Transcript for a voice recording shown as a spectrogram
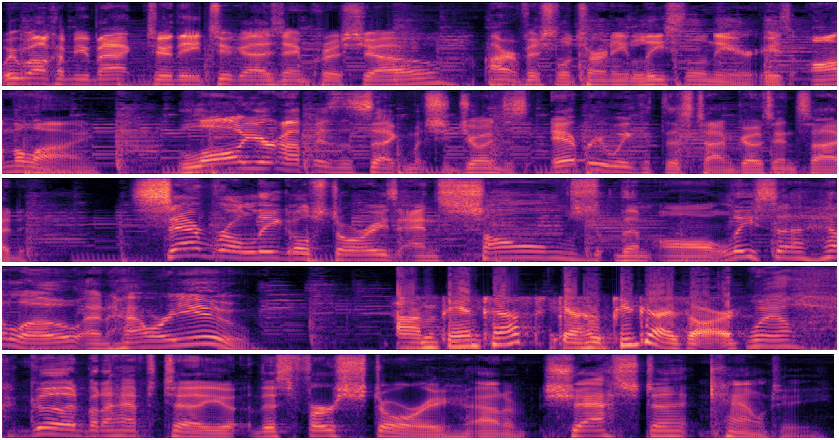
We welcome you back to the Two Guys Named Chris show. Our official attorney, Lisa Lanier, is on the line. Lawyer Up is the segment. She joins us every week at this time, goes inside several legal stories and solves them all. Lisa, hello, and how are you? I'm fantastic. I hope you guys are. Well, good, but I have to tell you, this first story out of Shasta County.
